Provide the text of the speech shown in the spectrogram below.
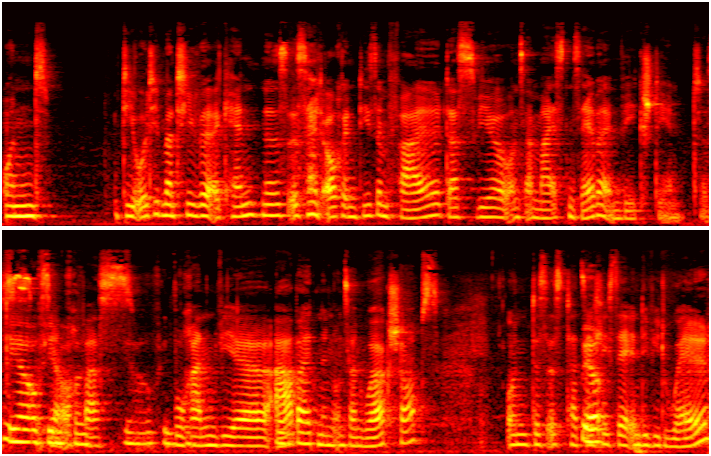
und die ultimative Erkenntnis ist halt auch in diesem Fall, dass wir uns am meisten selber im Weg stehen. Das ja, ist ja auch Fall. was, ja, woran wir ja. arbeiten in unseren Workshops. Und das ist tatsächlich ja. sehr individuell.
